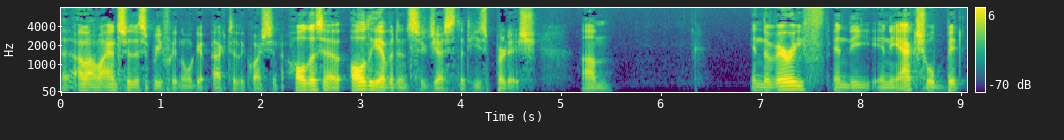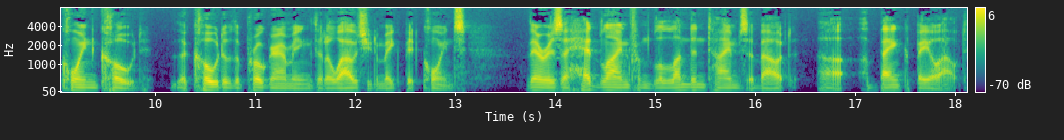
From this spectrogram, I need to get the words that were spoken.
Uh, I'll answer this briefly, and then we'll get back to the question. All this, uh, all the evidence suggests that he's British. Um, in the very, f- in the in the actual Bitcoin code, the code of the programming that allows you to make bitcoins, there is a headline from the London Times about uh, a bank bailout.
